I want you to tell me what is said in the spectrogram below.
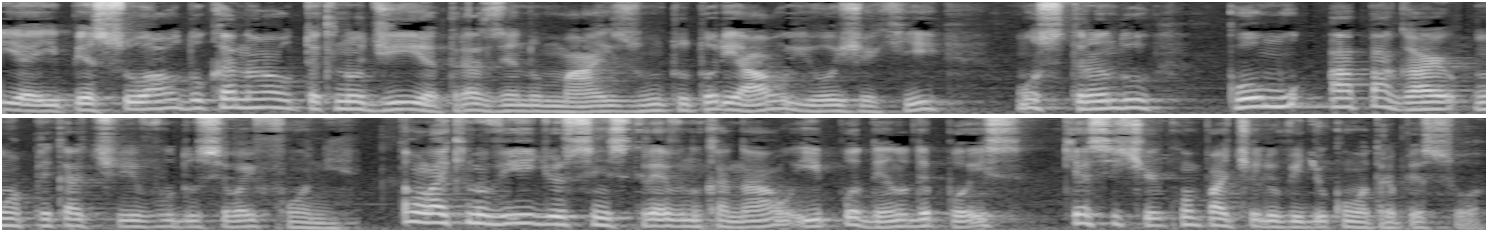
E aí pessoal do canal Tecnodia trazendo mais um tutorial e hoje aqui mostrando como apagar um aplicativo do seu iPhone. Dá um like no vídeo, se inscreve no canal e podendo depois que assistir compartilhe o vídeo com outra pessoa.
